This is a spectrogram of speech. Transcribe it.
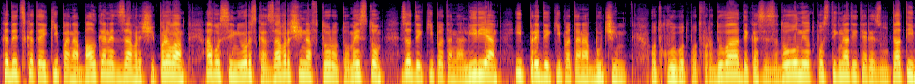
кадетската екипа на Балканет заврши прва, а во сениорска заврши на второто место зад екипата екипата на Лирија и пред екипата на Бучим. Од клубот потврдуваа дека се задоволни од постигнатите резултати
